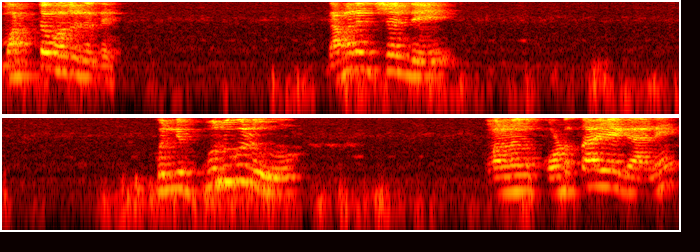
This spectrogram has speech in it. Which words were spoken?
మొట్టమొదటిది గమనించండి కొన్ని పురుగులు మనల్ని కొడతాయే కానీ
